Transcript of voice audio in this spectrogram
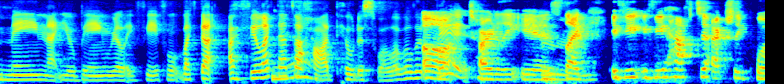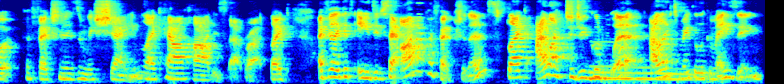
mean that you're being really fearful like that i feel like that's yeah. a hard pill to swallow a little oh, bit totally is mm. like if you if you have to actually put perfectionism with shame like how hard is that right like i feel like it's easy to say i'm a perfectionist like i like to do good work mm. i like to make it look mm. amazing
